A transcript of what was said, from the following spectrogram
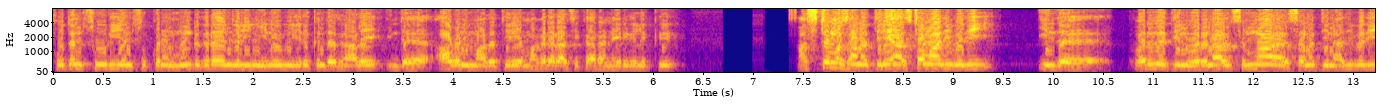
புதன் சூரியன் சுக்கிரன் மூன்று கிரகங்களின் இணைவு இருக்கின்றதுனாலே இந்த ஆவணி மாதத்திலே மகர ராசிக்கார நேர்களுக்கு அஷ்டமசானத்திலே அஷ்டமாதிபதி இந்த வருடத்தில் ஒரு நாள் சிம்மாசனத்தின் அதிபதி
